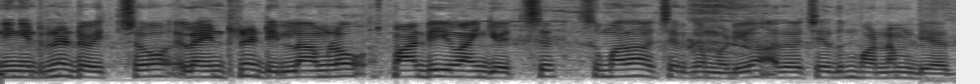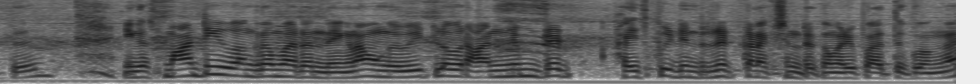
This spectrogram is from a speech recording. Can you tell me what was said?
நீங்கள் இன்டர்நெட் வச்சோ இல்லை இன்டர்நெட் இல்லாமலோ ஸ்மார்ட் டிவி வாங்கி வச்சு சும்மா தான் வச்சிருக்க முடியும். அதை வச்சு எதுவும் பண்ண முடியாது. நீங்கள் ஸ்மார்ட் டிவி வாங்குற மாதிரி இருந்தீங்கன்னா உங்கள் வீட்டில் ஒரு unlimited high speed internet connection இருக்க மாதிரி பார்த்துக்கோங்க.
